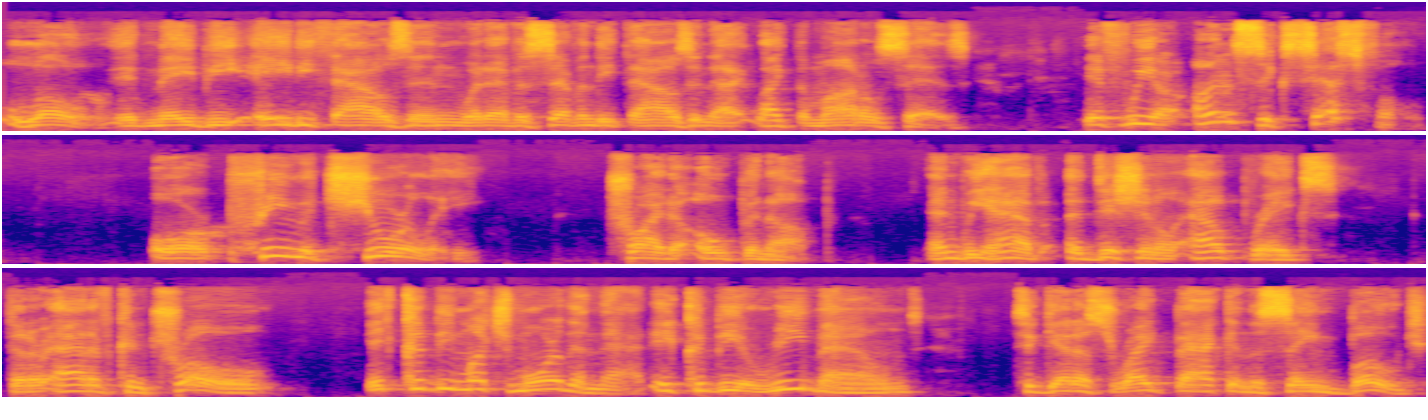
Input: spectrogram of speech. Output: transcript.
low. It may be 80,000, whatever, 70,000, like the model says. If we are unsuccessful or prematurely try to open up and we have additional outbreaks that are out of control, it could be much more than that. It could be a rebound to get us right back in the same boat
